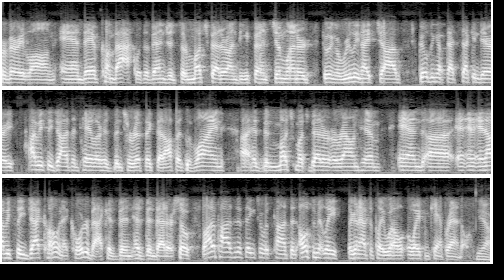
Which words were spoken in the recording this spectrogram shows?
for very long, and they have come back with a vengeance. They're much better on defense. Jim Leonhard doing a really nice job building up that secondary. Obviously, Jonathan Taylor has been terrific. That offensive line uh, has been much, much better around him. And, uh, and and obviously Jack Coan at quarterback has been has been better. So a lot of positive things for Wisconsin. Ultimately, they're going to have to play well away from Camp Randall. Yeah.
